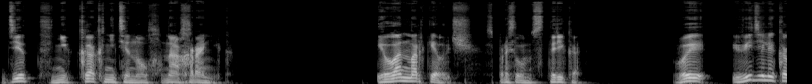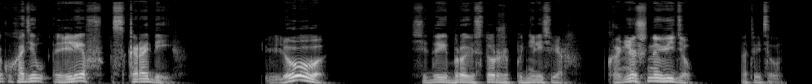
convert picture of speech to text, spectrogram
дед никак не тянул на охранник. «Иван Маркелович», — спросил он старика, — «вы видели, как уходил Лев Скоробеев?» «Лёва?» Седые брови сторожа поднялись вверх. «Конечно, видел», — ответил он.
